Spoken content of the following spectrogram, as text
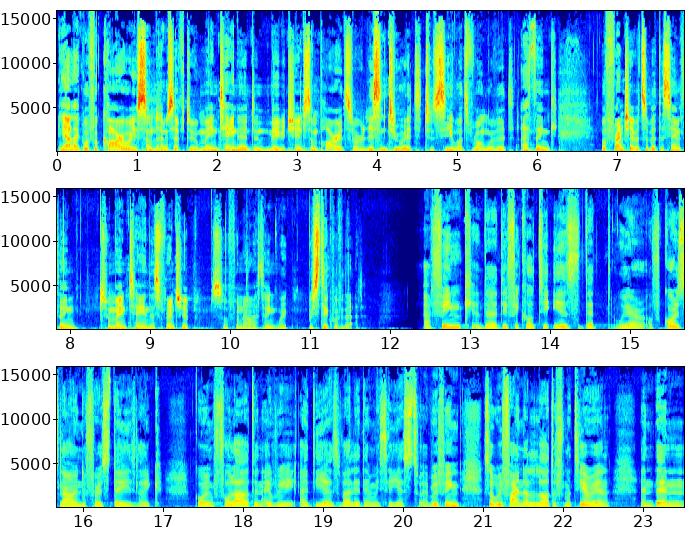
yeah, like with a car where you sometimes have to maintain it and maybe change some parts or listen to it to see what's wrong with it. I think with friendship it's a bit the same thing to maintain this friendship. So for now I think we we stick with that. I think the difficulty is that we are, of course, now in the first days, like going full out and every idea is valid and we say yes to everything. So we find a lot of material. And then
